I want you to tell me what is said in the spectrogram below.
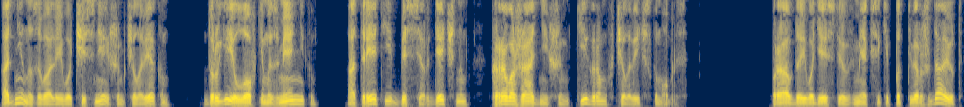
Одни называли его честнейшим человеком, другие — ловким изменником, а третьи — бессердечным, кровожаднейшим тигром в человеческом образе. Правда, его действия в Мексике подтверждают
